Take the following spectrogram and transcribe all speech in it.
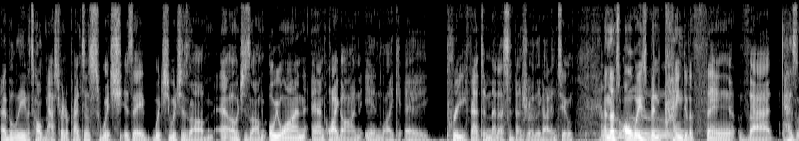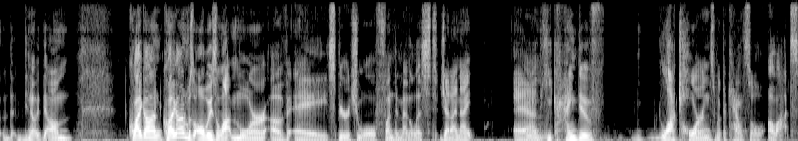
I believe. It's called Master and Apprentice, which is a which which is um uh, which is um Obi Wan and Qui Gon in like a pre Phantom Menace adventure they got into, and that's always been kind of a thing that has you know um. Qui Gon Qui Gon was always a lot more of a spiritual fundamentalist Jedi Knight, and Mm. he kind of locked horns with the council a lot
